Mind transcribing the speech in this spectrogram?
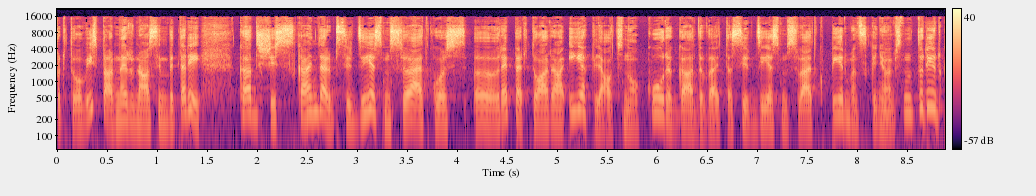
par to vispār nerunāsim, bet arī, kad šis skaņdarbs ir dziesmu svētkos uh, repertuārā iekļauts, no kura gada, vai tas ir dziesmu svētku pirmatskaņojums, nu, tur ir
